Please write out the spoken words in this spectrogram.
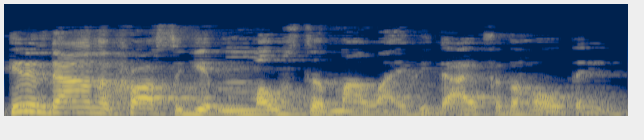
He didn't die on the cross to get most of my life. He died for the whole thing.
